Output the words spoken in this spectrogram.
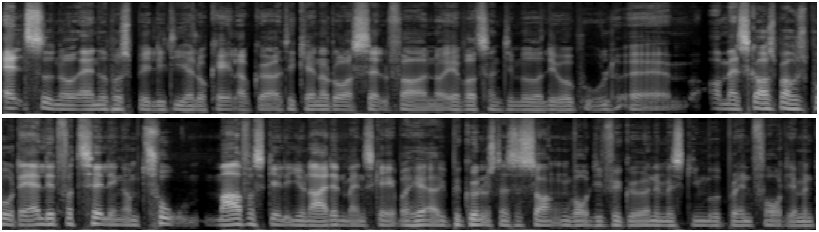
altid noget andet på spil i de her lokalopgør. Det kender du også selv for, når Everton de møder Liverpool. Øh, og man skal også bare huske på, at det er lidt fortælling om to meget forskellige United-mandskaber her i begyndelsen af sæsonen, hvor de fik ørende maskine mod Brentford. Jamen,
